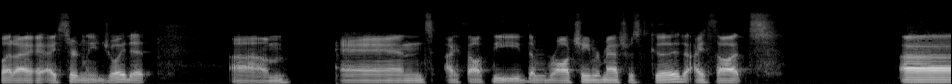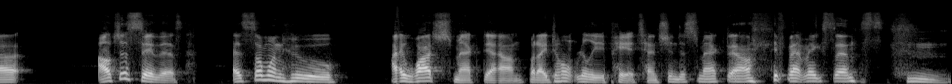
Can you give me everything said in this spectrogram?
but I, I certainly enjoyed it. Um, and I thought the the Raw Chamber match was good. I thought, uh, I'll just say this as someone who I watch SmackDown, but I don't really pay attention to SmackDown, if that makes sense. Hmm.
